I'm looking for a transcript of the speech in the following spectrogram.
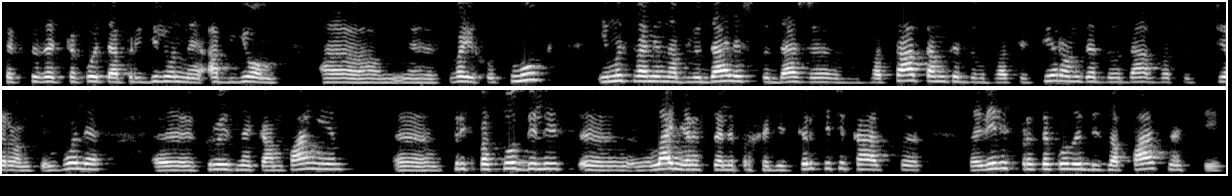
так сказать, какой-то определенный объем своих услуг, и мы с вами наблюдали, что даже в 2020 году, в 2021 году, да, в 2021 тем более, э, круизные компании э, приспособились, э, лайнеры стали проходить сертификацию, появились протоколы безопасности,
